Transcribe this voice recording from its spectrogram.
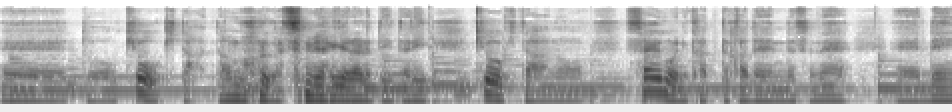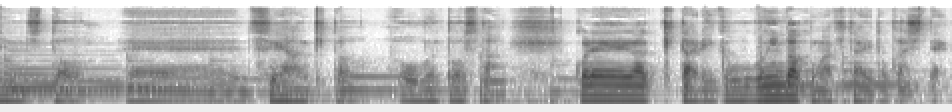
えーと、今日来た段ボールが積み上げられていたり今日来たあの最後に買った家電ですね、えー、レンジと、えー、炊飯器とオーブントースター。これが来たりゴミ箱が来たりとかして、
